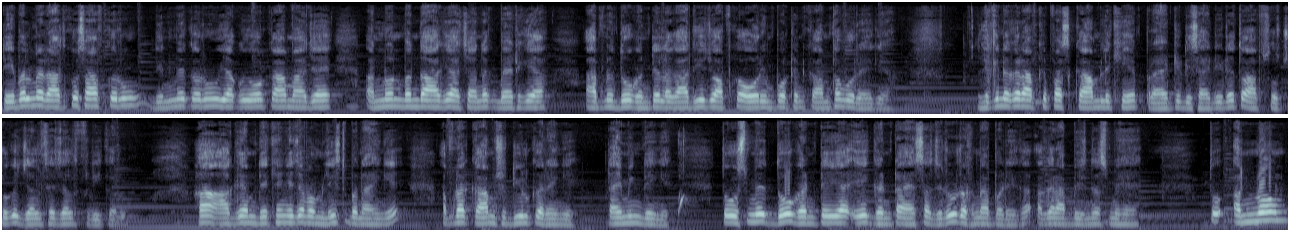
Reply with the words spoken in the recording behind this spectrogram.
टेबल में रात को साफ़ करूँ, दिन में करूँ, या कोई और काम आ जाए अननोन बंदा आ गया, अचानक बैठ गया आपने दो घंटे लगा दिए, जो आपका और इम्पोर्टेंट काम था, वो रह गया। लेकिन अगर आपके पास काम लिखे हैं प्रायोरिटी डिसाइडेड है तो आप सोचोगे जल्द से जल्द फ्री करो। हाँ आगे हम देखेंगे, जब हम लिस्ट बनाएँगे, अपना काम शेड्यूल करेंगे टाइमिंग देंगे तो उसमें दो घंटे या एक घंटा ऐसा ज़रूर रखना पड़ेगा, अगर आप बिज़नेस में हैं तो अननोन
